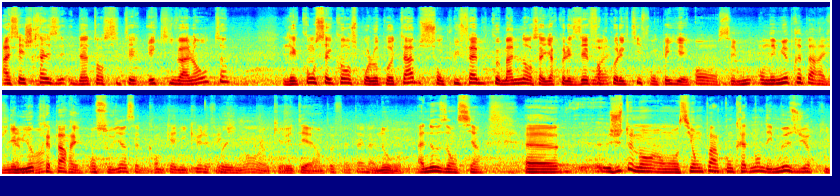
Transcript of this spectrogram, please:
à sécheresse d'intensité équivalente, les conséquences pour l'eau potable sont plus faibles que maintenant. C'est-à-dire que les efforts collectifs ont payé. On, est, on est mieux préparé. On est mieux hein. préparé. On se souvient cette grande canicule effectivement euh, qui avait été un peu fatale à nos, à nos anciens. Euh, justement, si on parle concrètement des mesures qui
